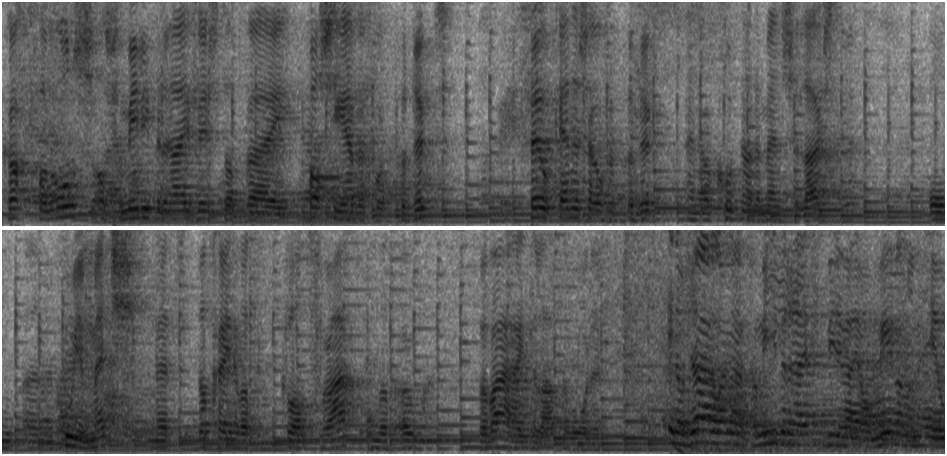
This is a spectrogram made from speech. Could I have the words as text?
kracht van ons als familiebedrijf is dat wij passie hebben voor het product, veel kennis over het product en ook goed naar de mensen luisteren om een goede match met datgene wat de klant vraagt, om dat ook bewaarheid te laten worden. In ons jarenlange familiebedrijf bieden wij al meer dan een eeuw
